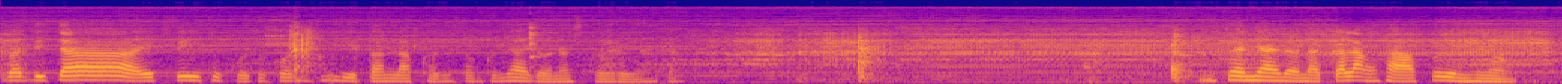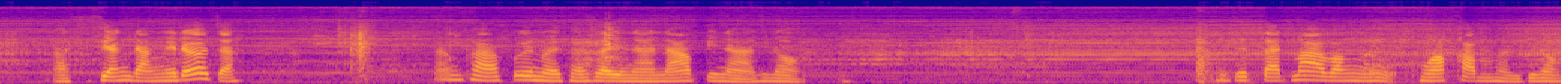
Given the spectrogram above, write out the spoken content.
สวัสดีจ้าเอฟซีทุกคนทุกคนยินดีต้อนรับเขันสองคุณยายโดนัทสตอรี่จ้ะเพื่อนยายโดนัทกำลังพาฟื้นพี่น้องอะเสียงดังในเด้อจ้ะกำลังพาฟื้นไว้ใส่ใส่หนาหนาวปีหนาพี่น้องมันจะตัดมาบางหัวคำหันพี่น้อง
